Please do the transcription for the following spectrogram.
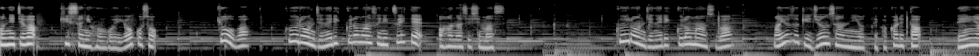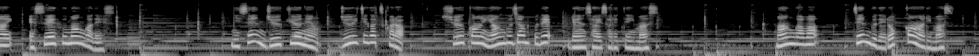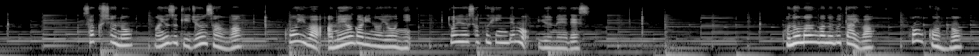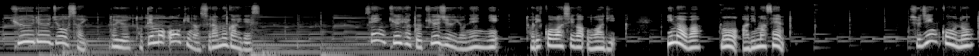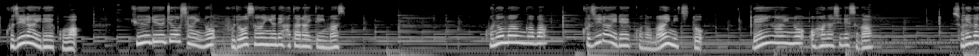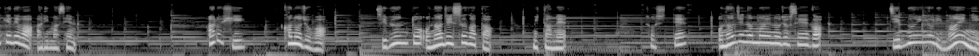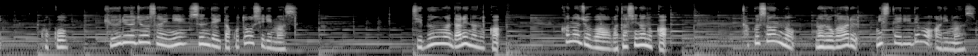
こんにちは。喫茶日本語へようこそ。今日はクーロンジェネリックロマンスについてお話しします。クーロンジェネリックロマンスは眉月淳さんによって書かれた恋愛 SF 漫画です。2019年11月から週刊ヤングジャンプで連載されています。漫画は全部で6巻あります。作者の眉月淳さんは「恋は雨上がりのように」という作品でも有名です。この漫画の舞台は香港の九龍城西というとても大きなスラム街です。1994年に取り壊しが終わり今はもうありません。主人公のクジライ玲子は九龍城西の不動産屋で働いています。この漫画はクジライ玲子の毎日と恋愛のお話ですがそれだけではありません。ある日彼女は自分と同じ姿見た目そして同じ名前の女性が自分より前にここ九龍城西に住んでいたことを知ります。自分は誰なのか。彼女は私なのか。たくさんの謎があるミステリーでもあります。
